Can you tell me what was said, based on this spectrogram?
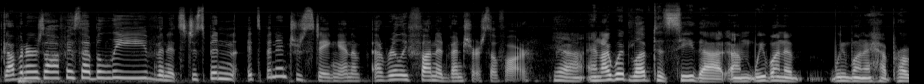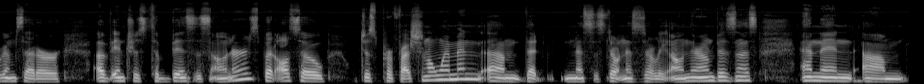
governor's office i believe and it's just been it's been interesting and a, a really fun adventure so far Yeah, and I would love to see that. Um, we want to we want to have programs that are of interest to business owners, but also just professional women um, that necess- don't necessarily own their own business, and then um,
